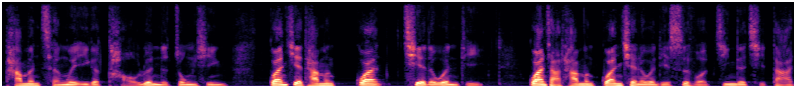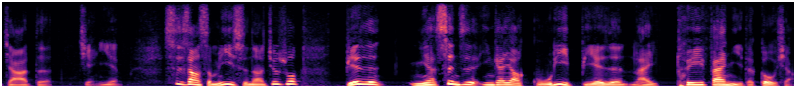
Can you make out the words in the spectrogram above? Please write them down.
他们成为一个讨论的中心，关切他们关切的问题，观察他们关切的问题是否经得起大家的检验。事实上，什么意思呢？就是说，别人你要甚至应该要鼓励别人来推翻你的构想，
